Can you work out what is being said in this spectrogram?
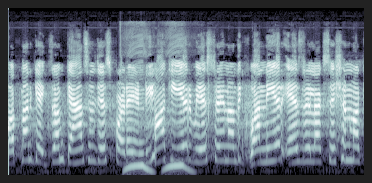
మొత్తానికి ఎగ్జామ్ క్యాన్సిల్ చేసి పడేయండి. మాకు ఇయర్ వేస్ట్ అయినందుకు వన్ ఇయర్ ఏజ్ రిలాక్సేషన్ మాకు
